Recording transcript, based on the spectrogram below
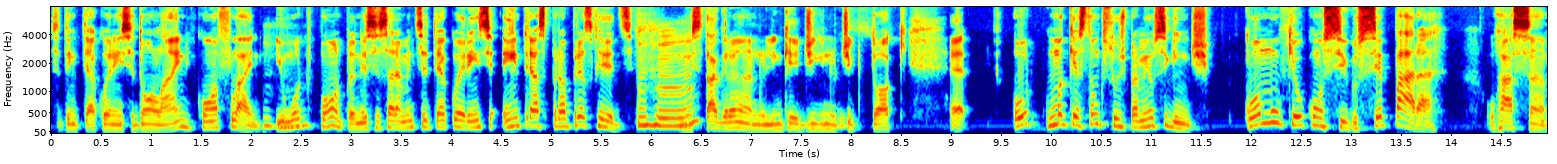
Você tem que ter a coerência do online com o offline. Uhum. E um uhum. outro ponto é necessariamente você ter a coerência entre as próprias redes. Uhum. No Instagram, no LinkedIn, no TikTok. É, uma questão que surge para mim é o seguinte: como que eu consigo separar o Hassan,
